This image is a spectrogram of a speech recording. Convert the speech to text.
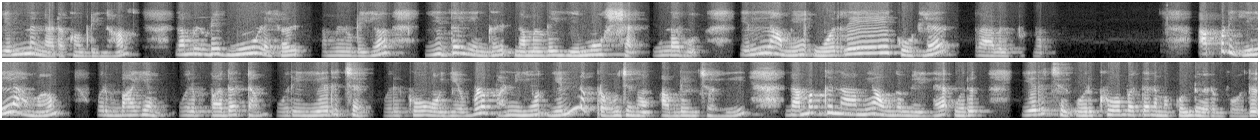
என்ன நடக்கும் அப்படின்னா நம்மளுடைய மூளைகள் நம்மளுடைய இதயங்கள் நம்மளுடைய எமோஷன் உணர்வு எல்லாமே ஒரே கோட்டில் ட்ராவல் பண்ணும். அப்படி இல்லாம ஒரு பயம் ஒரு பதட்டம் ஒரு எரிச்சல் ஒரு கோவம் எவ்வளவு பண்ணியும் என்ன பிரயோஜனம் அப்படின்னு சொல்லி நமக்கு நாமே அவங்க மேல ஒரு எரிச்சல் ஒரு கோபத்தை நம்ம கொண்டு வரும்போது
